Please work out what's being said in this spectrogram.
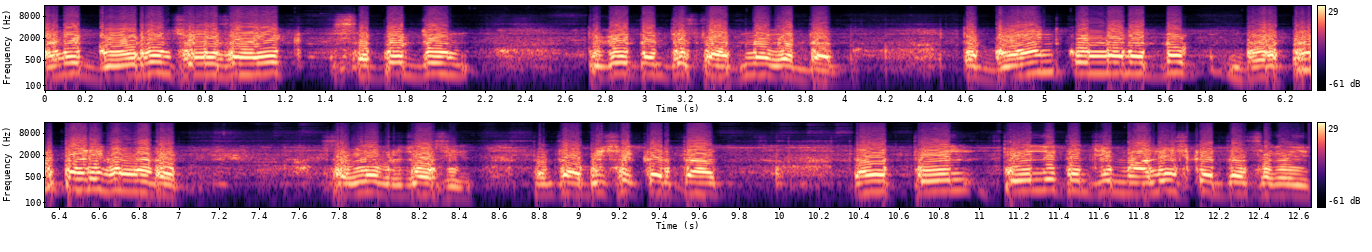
आणि गोवर्धन शिवाचा एक सपोर्ट देऊन तिकडे त्यांची स्थापना करतात. तर गोविंद कुंडामधनं भरपूर पाणी घेऊन येतात. सगळे ब्रजवासी त्यांचा अभिषेक करतात. त्याला तेल तेल त्यांची मालिश करतात सगळी.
